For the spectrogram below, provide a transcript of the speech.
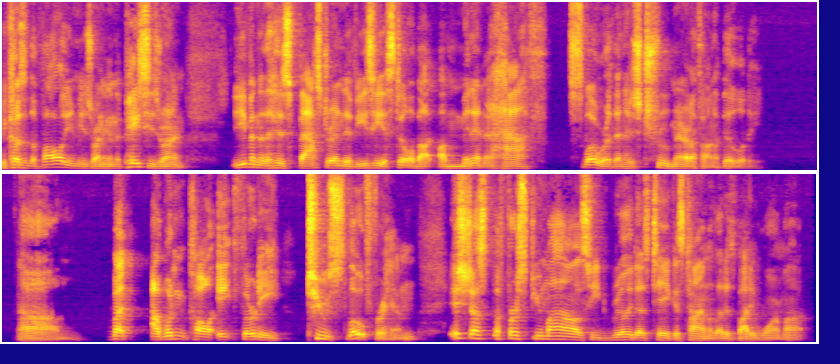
because of the volume he's running and the pace he's running, even at his faster end of easy is still about a minute and a half slower than his true marathon ability. Um, but I wouldn't call 830 too slow for him. It's just the first few miles, he really does take his time and let his body warm up.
